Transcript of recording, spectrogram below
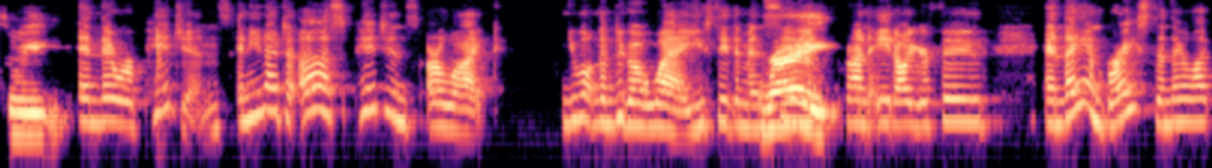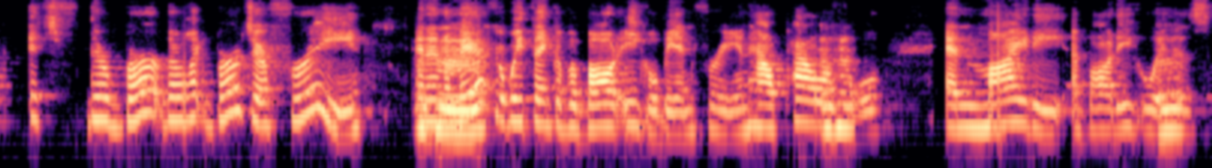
sweet. and there were pigeons. And you know, to us, pigeons are like you want them to go away. You see them in Right. trying to eat all your food, and they embrace them. They're like it's they're bird. They're like birds are free. And in Mhm. America, we think of a bald eagle being free and how powerful and mighty a bald eagle Mhm. is.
